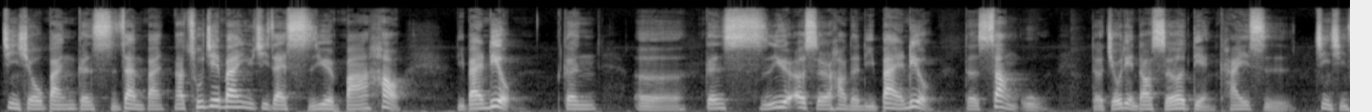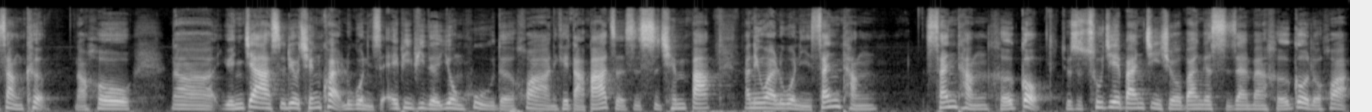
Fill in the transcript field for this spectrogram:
进修班跟实战班。那初阶班预计在十月八号，礼拜六跟。呃，跟十月二十二号的礼拜六的上午的九点到十二点开始进行上课，然后那原价是六千块，如果你是 APP 的用户的话，你可以打八折是四千八。那另外，如果你三堂三堂合购，就是初阶班、进修班跟实战班合购的话，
